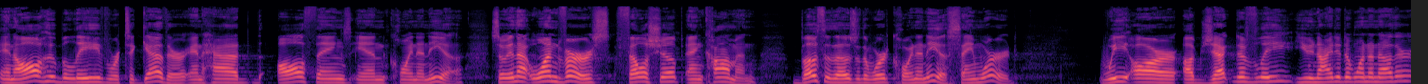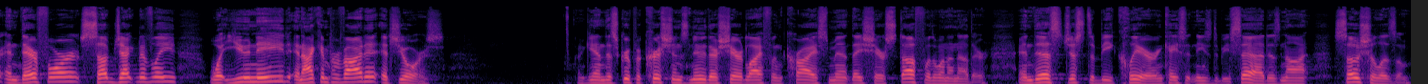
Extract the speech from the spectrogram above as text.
and all who believed were together and had all things in koinonia. So, in that one verse, fellowship and common, both of those are the word koinonia, same word. We are objectively united to one another, and therefore, subjectively, what you need and I can provide it, it's yours. Again, this group of Christians knew their shared life with Christ meant they share stuff with one another. And this, just to be clear, in case it needs to be said, is not socialism.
